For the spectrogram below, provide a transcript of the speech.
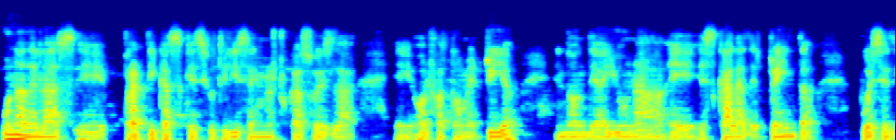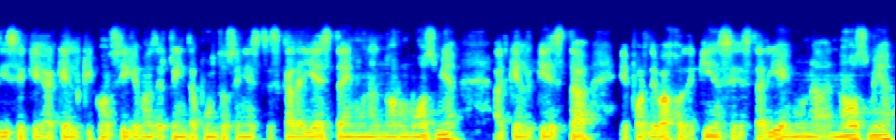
una de las eh, prácticas que se utiliza en nuestro caso es la eh, olfatometría, en donde hay una eh, escala de 30, pues se dice que aquel que consigue más de 30 puntos en esta escala ya está en una normosmia, aquel que está eh, por debajo de 15 estaría en una anosmia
